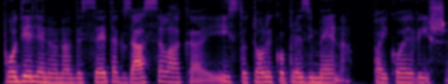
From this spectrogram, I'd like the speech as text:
podijeljeno na desetak zaselaka i isto toliko prezimena, pa i koje više.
